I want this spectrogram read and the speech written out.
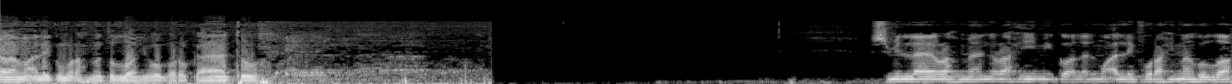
السلام عليكم ورحمة الله وبركاته. بسم الله الرحمن الرحيم. قال المؤلف رحمه الله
